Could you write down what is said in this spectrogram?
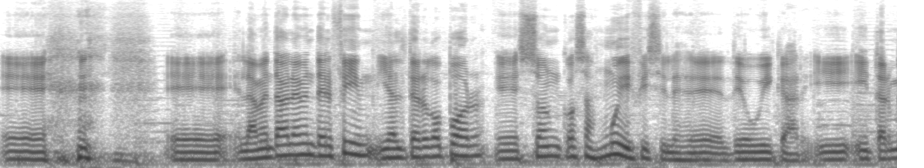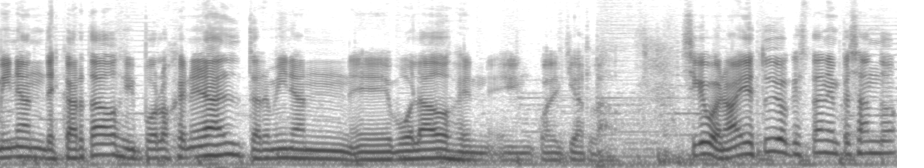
lamentablemente el film y el tergopor son cosas muy difíciles de, ubicar y, terminan descartados y por lo general terminan volados en, en cualquier lado. Así que bueno, hay estudios que están empezando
